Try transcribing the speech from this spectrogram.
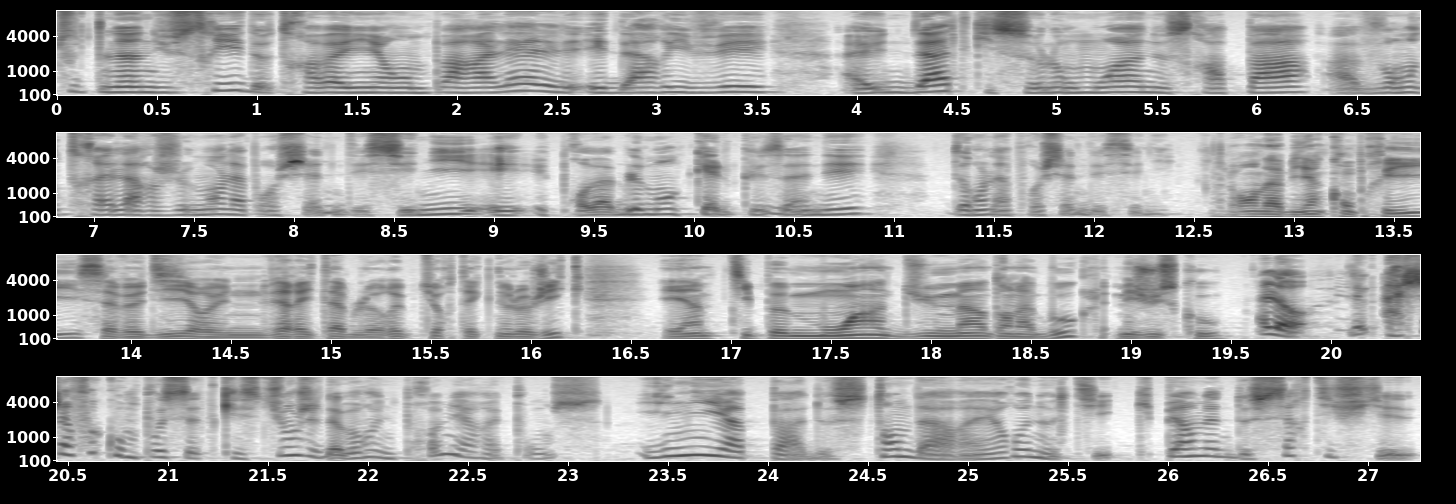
toute l'industrie de travailler en parallèle et d'arriver à une date qui, selon moi, ne sera pas avant très largement la prochaine décennie et probablement quelques années dans la prochaine décennie. Alors on a bien compris, ça veut dire une véritable rupture technologique et un petit peu moins d'humain dans la boucle, mais jusqu'où? Alors, à chaque fois qu'on me pose cette question, j'ai d'abord une première réponse. Il n'y a pas de standard aéronautique qui permette de certifier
